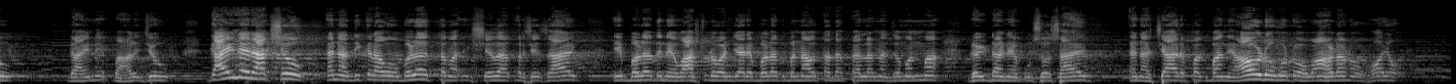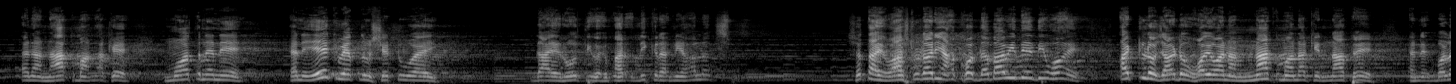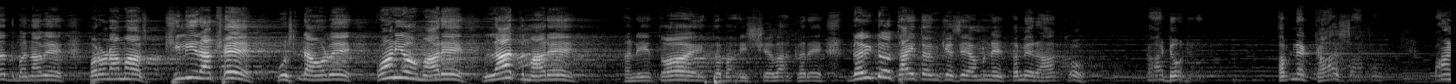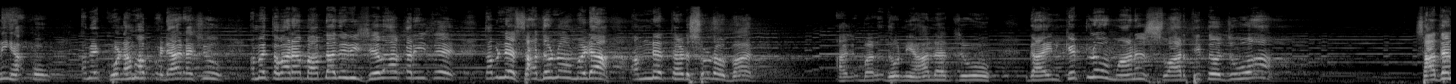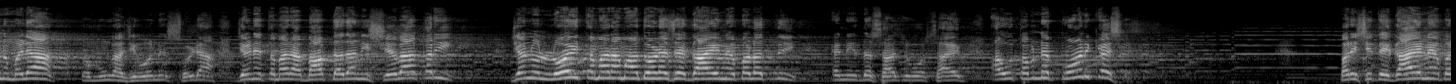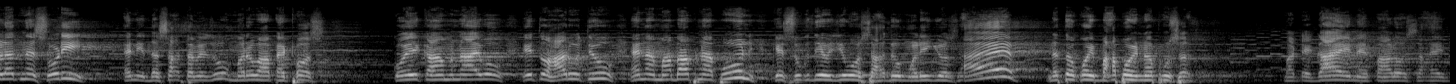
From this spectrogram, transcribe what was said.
ગાયને પાળજો, ગાયને રાખશો એના દીકરાઓ બળદ તમારી સેવા કરશે સાહેબ. એ બળદને વાસડોવાન જ્યારે બળદ બનાવતા હતા પહેલાંના જમાનમાં, ગઈડાને પૂછો, સાહેબ, એના ચાર પગ બાંધે આવડો મોટો વાહડાનો હોયો. એના નાકમાં નાખે, મોતને ને એને એક વેતનું શેટું હોય, ગાય રોતી હોય. મારા દીકરાની હાલત છતાંય વાસુડાની આંખો દબાવી દેતી હોય. આટલો જાડો હોય આના નાકમાં નાખી નાથે અને બળદ બનાવે, પરોણામાં ખીલી રાખે ઉષ્ણા ઓળવે કોણીઓ મારે, લાત મારે, અને તોય તમારી સેવા કરે. ગઈડો થાય તો એમ કે છે, અમને તમે રાખો, કાઢો અમને ઘાસ આપો, પાણી આપો. અમે ખૂણામાં પડ્યા રહીશું. અમે તમારા બાપદાદીની સેવા કરી છે. તમને સાધનો મળ્યા. અમને તડસોડો ભાગ આજે બળદોની હાલત જુઓ. ગાયન કેટલો માણસ સ્વાર્થી તો જુઓ. સાધન મળ્યા તો મૂંગા જીવોને છોડ્યા. જેણે તમારા બાપ દાદાની સેવા કરી, જેનું લોહી તમારામાં દોડે છે ગાય ને બળદની એની દશા જુઓ સાહેબ, આવું તમને કોણ કહેશે પરિસ્થિતિ ગાય ને બળદને છોડી, એની દશા તમે જુઓ, મરવા બેઠો છે. કોઈ કામ ના આવ્યો, એ તો સારું થયું. એના મા બાપના પૂન કે સુખદેવ જેવો સાધુ મળી ગયો સાહેબ. ન તો કોઈ બાપો ન પૂછે. માટે ગાય ને પાળો સાહેબ.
